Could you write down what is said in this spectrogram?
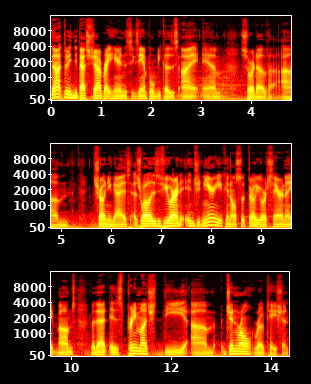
not doing the best job right here in this example because I am sort of um, showing you guys. As well as if you are an engineer, you can also throw your Saronite bombs, but that is pretty much the um, general rotation.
